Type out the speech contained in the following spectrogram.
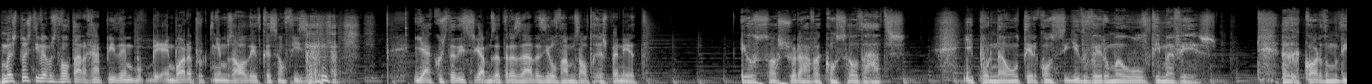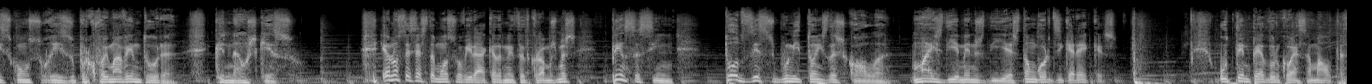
Mas depois tivemos de voltar rápido, embo- embora porque tínhamos aula de educação física. e à custa disso chegámos atrasadas e levámos alto raspanete. Eu só chorava com saudades e por não o ter conseguido ver uma última vez. Recordo-me disso com um sorriso, porque foi uma aventura que não esqueço. Eu não sei se esta moça ouvirá a caderneta de cromos, mas pensa assim: todos esses bonitões da escola, mais dia menos dia, estão gordos e carecas. O tempo é duro com essa malta.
